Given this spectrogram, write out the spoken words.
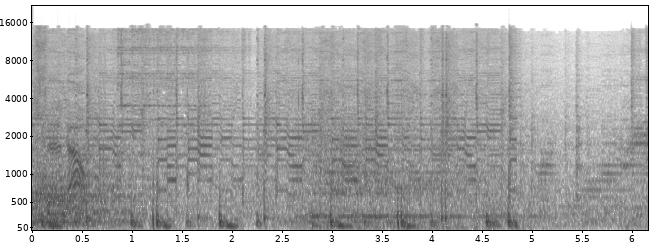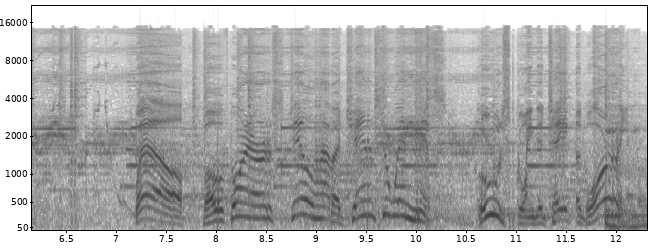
Sent out. Well, both corners still have a chance to win this. Who's going to take the glory?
